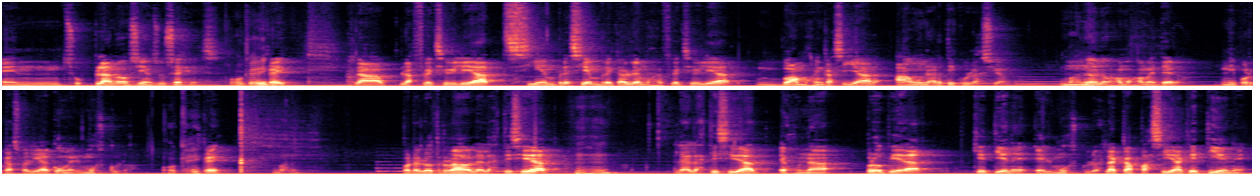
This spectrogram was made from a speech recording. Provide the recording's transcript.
en sus planos y en sus ejes. La, flexibilidad, siempre, siempre que hablemos de flexibilidad, vamos a encasillar a una articulación. No nos vamos a meter ni por casualidad con el músculo. Ok. Vale. Por el otro lado, la elasticidad. La elasticidad es una propiedad que tiene el músculo, es la capacidad que tiene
